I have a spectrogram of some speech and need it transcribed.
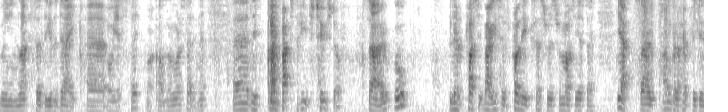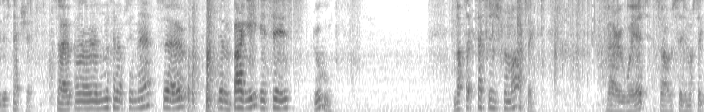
I mean, like I said the other day, uh, or yesterday, I can't remember what I said it now. Uh, they did Back to the Future 2 stuff. So, oh, little plastic baggie, so it's probably accessories from Marty yesterday. Yeah, so I'm going to hopefully do this next year. So, um, nothing else in there. So, little baggie, it is, ooh, not accessories from Marty. Very weird. So obviously they must have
